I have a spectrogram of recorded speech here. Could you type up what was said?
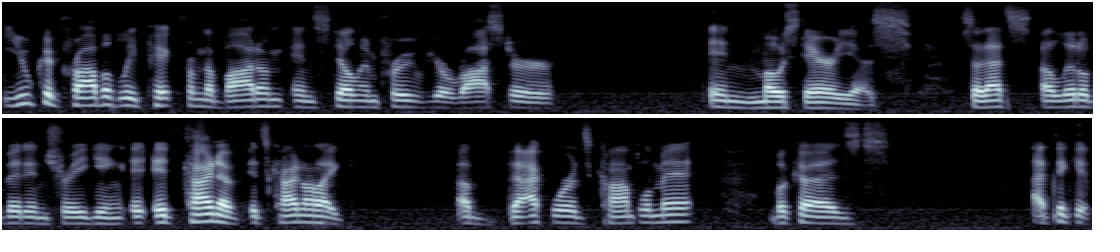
you could probably pick from the bottom and still improve your roster in most areas. So that's a little bit intriguing. It, it kind of it's kind of like a backwards compliment because I think it,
